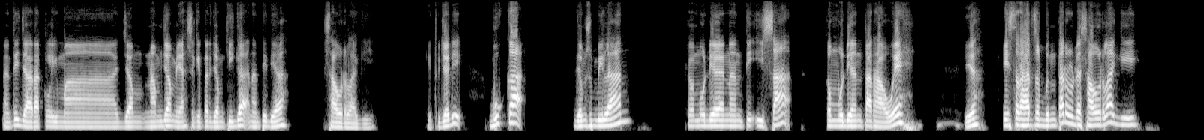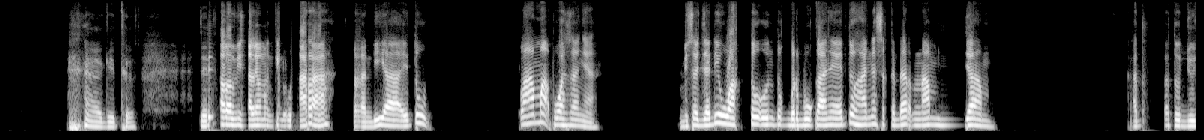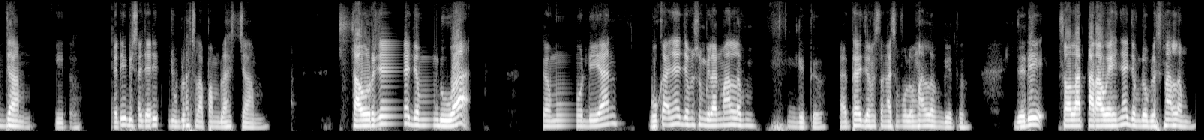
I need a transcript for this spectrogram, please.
nanti jarak 5 jam, 6 jam ya, sekitar jam 3 nanti dia sahur lagi. Gitu. Jadi buka jam 9, kemudian nanti Isa, kemudian Taraweh, ya istirahat sebentar udah sahur lagi. gitu. Jadi kalau misalnya makin utara, dia itu lama puasanya. Bisa jadi waktu untuk berbukanya itu hanya sekedar 6 jam atau 7 jam gitu. Jadi bisa jadi 17 18 jam. Sahurnya jam 2 kemudian bukanya jam 9 malam gitu. Atau jam setengah 10 malam gitu. Jadi sholat tarawehnya jam 12 malam.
